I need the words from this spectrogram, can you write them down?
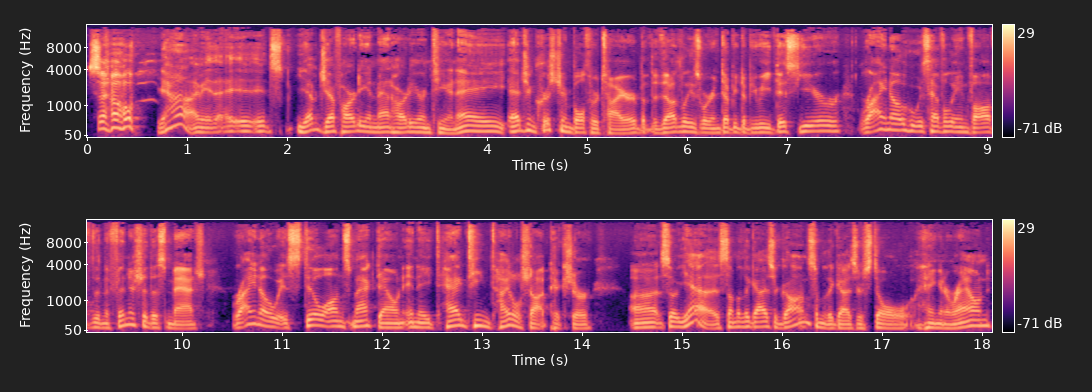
So Yeah, I mean, it- it's yep. Jeff Hardy and Matt Hardy are in TNA. Edge and Christian both retired, but the Dudleys were in WWE this year. Rhino, who was heavily involved in the finish of this match, Rhino is still on SmackDown in a tag team title shot picture. Uh, so yeah, some of the guys are gone, some of the guys are still hanging around,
